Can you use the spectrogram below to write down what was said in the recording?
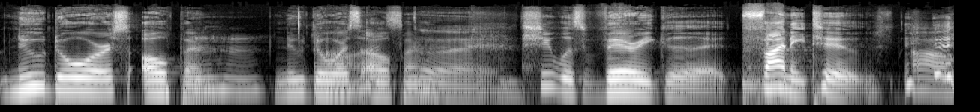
new doors open. Mm-hmm. New doors Oh, open. good. She was very good. Funny too. Oh,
